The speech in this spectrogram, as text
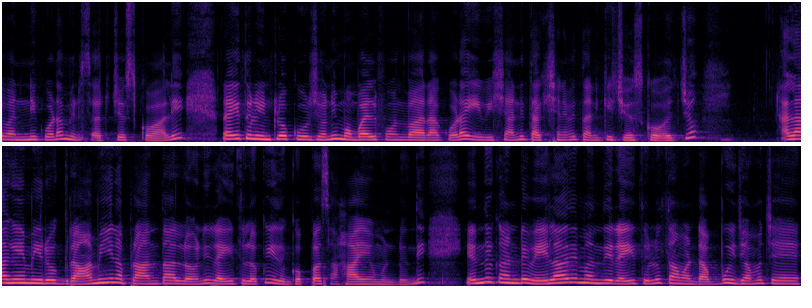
ఇవన్నీ కూడా మీరు సెర్చ్ చేసుకోవాలి. రైతులు ఇంట్లో కూర్చొని మొబైల్ ఫోన్ ద్వారా కూడా ఈ విషయాన్ని తక్షణమే తనిఖీ చేసుకోవచ్చు. అలాగే మీరు గ్రామీణ ప్రాంతాల్లోని రైతులకు ఇది గొప్ప సహాయం ఉంటుంది. ఎందుకంటే వేలాది మంది రైతులు తమ డబ్బు జమ చే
